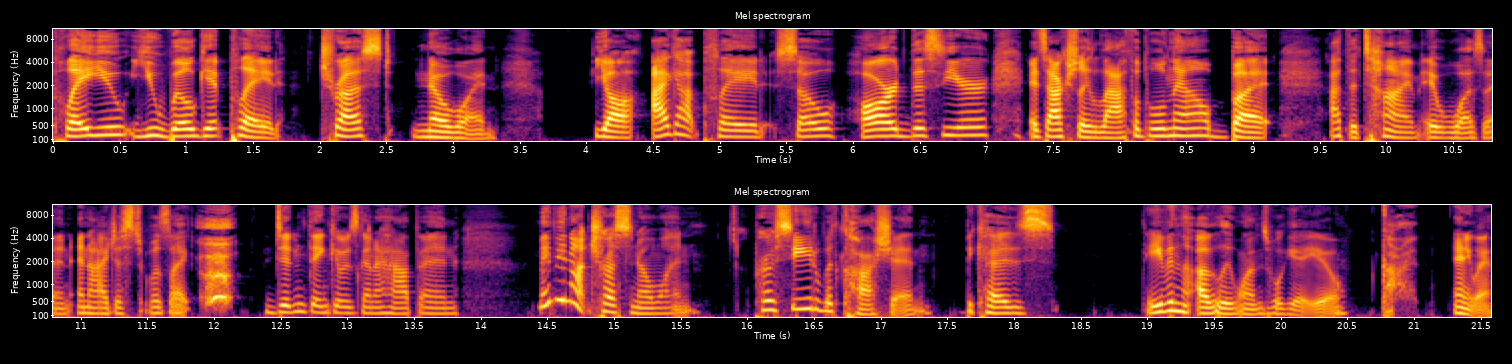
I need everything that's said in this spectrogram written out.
play you, you will get played. Trust no one. Y'all, I got played so hard this year. It's actually laughable now, but at the time it wasn't. And I just was like, didn't think it was going to happen. Maybe not trust no one. Proceed with caution because even the ugly ones will get you. God. Anyway,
